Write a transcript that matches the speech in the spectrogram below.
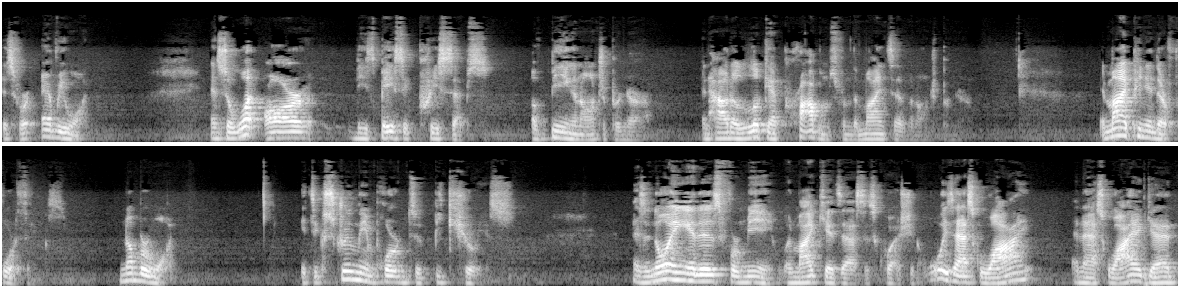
is for everyone. And so, what are these basic precepts of being an entrepreneur and how to look at problems from the mindset of an entrepreneur? In my opinion, there are four things. Number one, it's extremely important to be curious. As annoying it is for me when my kids ask this question, always ask why and ask why again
